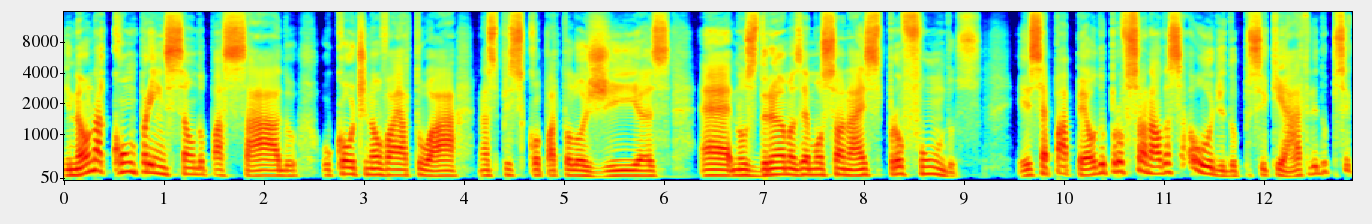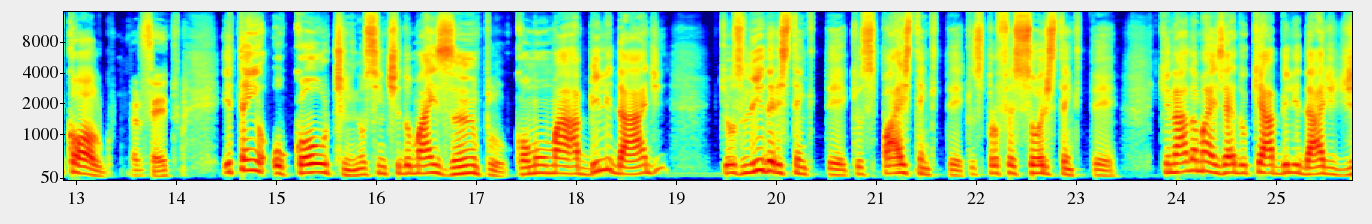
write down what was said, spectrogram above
e não na compreensão do passado. O coach não vai atuar nas psicopatologias, é, nos dramas emocionais profundos. Esse é papel do profissional da saúde, do psiquiatra e do psicólogo. Perfeito. E tem o coaching no sentido mais amplo, como uma habilidade que os líderes têm que ter, que os pais têm que ter, que os professores têm que ter, que nada mais é do que a habilidade de,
